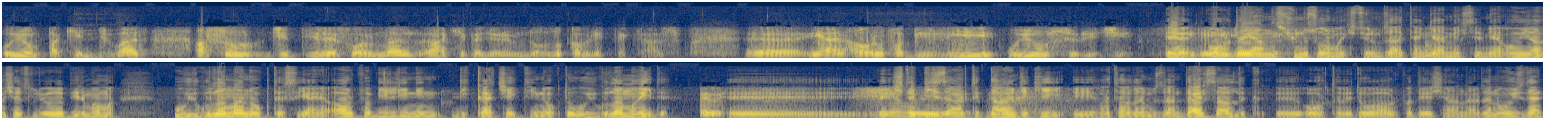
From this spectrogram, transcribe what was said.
uyum paketi var. Asıl ciddi reformlar AKP döneminde oldu kabul etmek lazım. E, yani Avrupa Birliği uyum süreci. Evet orada yalnız şunu sormak istiyorum zaten gelmek istedim. Yani onu yanlış hatırlıyor olabilirim ama uygulama noktası yani Avrupa Birliği'nin dikkat çektiği nokta uygulamaydı. Evet. Ee, ve işte biz artık daha önceki e, hatalarımızdan ders aldık e, Orta ve Doğu Avrupa'da yaşananlardan. O yüzden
